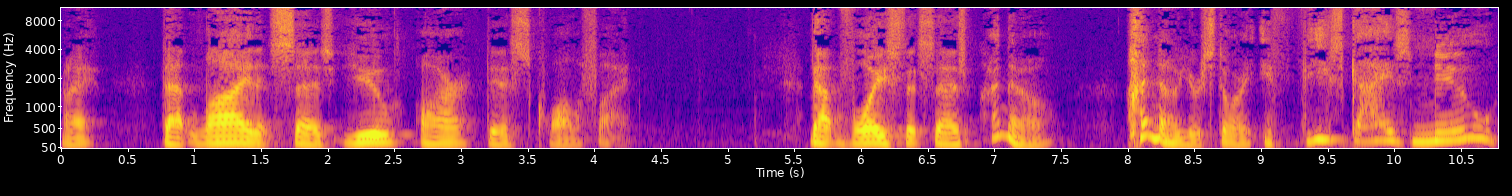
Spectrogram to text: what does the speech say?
right? That lie that says, you are disqualified. That voice that says, I know, I know your story. If these guys knew,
